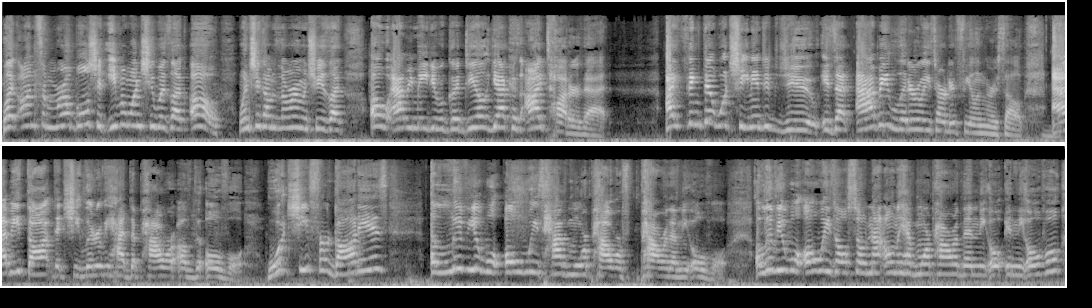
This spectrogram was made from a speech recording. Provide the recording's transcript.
Like on some real bullshit. Even when she was like, "Oh," when she comes in the room and she's like, "Oh, Abby made you a good deal." Yeah, because I taught her that. I think that what she needed to do is that Abby literally started feeling herself. Abby thought that she literally had the power of the oval. What she forgot is Olivia will always have more power power than the oval. Olivia will always also not only have more power than the in the oval.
